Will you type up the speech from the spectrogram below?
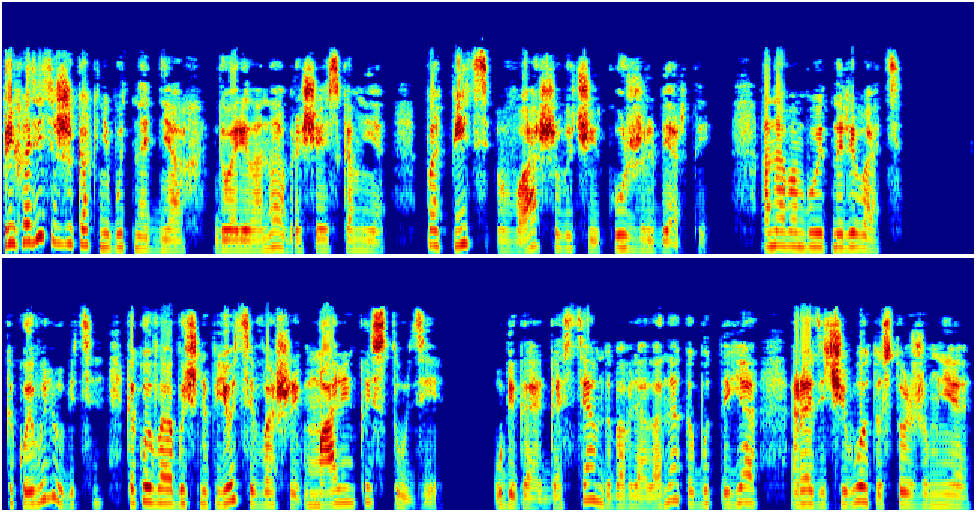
«Приходите же как-нибудь на днях», — говорила она, обращаясь ко мне, — «попить вашего чайку с Жильбертой. Она вам будет наливать. Какой вы любите, какой вы обычно пьете в вашей маленькой студии». Убегая к гостям, добавляла она, как будто я ради чего-то столь же мне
